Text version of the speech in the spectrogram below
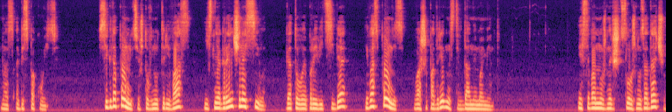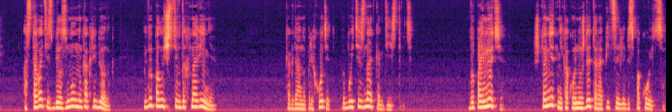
нас обеспокоить. Всегда помните, что внутри вас есть неограниченная сила, готовая проявить себя и восполнить ваши потребности в данный момент. Если вам нужно решить сложную задачу, оставайтесь безмолвным как ребенок, и вы получите вдохновение. Когда оно приходит, вы будете знать, как действовать. Вы поймете, что нет никакой нужды торопиться или беспокоиться.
